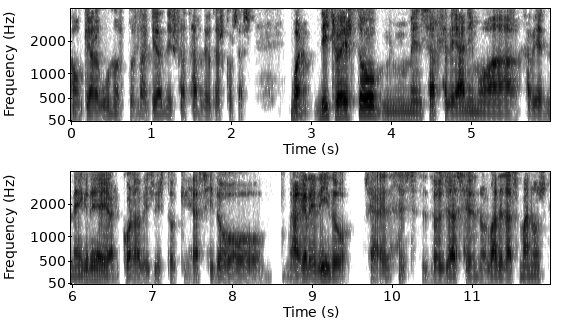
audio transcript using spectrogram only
aunque algunos pues la quieran disfrazar de otras cosas. Bueno, dicho esto, un mensaje de ánimo a Javier Negre, al cual habéis visto que ha sido agredido. O sea, esto ya se nos va de las manos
